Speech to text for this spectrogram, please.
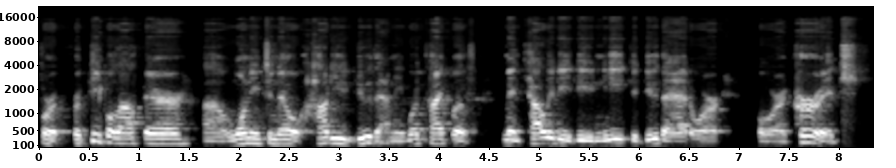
for, for people out there uh, wanting to know, how do you do that? I mean, what type of mentality do you need to do that or, or courage?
